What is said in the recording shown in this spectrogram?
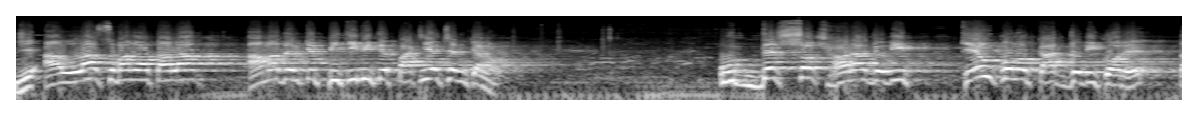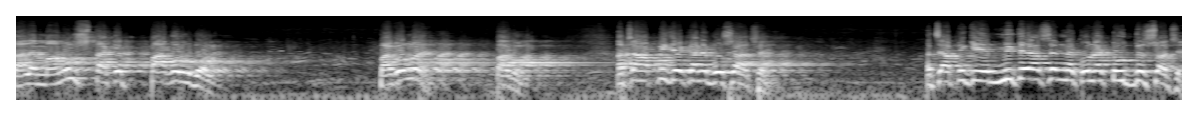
যে আল্লাহ আমাদেরকে পৃথিবীতে পাঠিয়েছেন কেন? উদ্দেশ্য ছাড়া যদি কেউ কোনো কাজ যদি করে, তাহলে মানুষ তাকে পাগল বলে। পাগল নয়? পাগল। আচ্ছা আপনি যে এখানে বসে আছেন আচ্ছা আপনি কি এমনিতে আসেন না? কোন একটা উদ্দেশ্য আছে?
